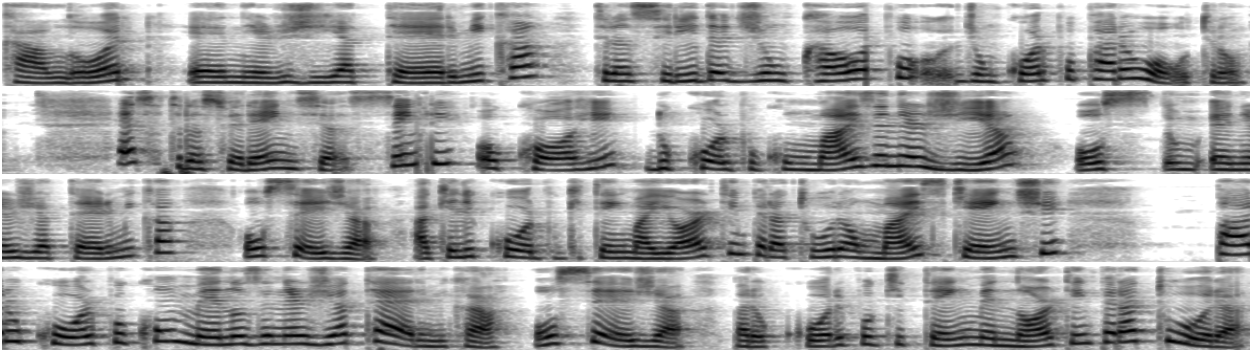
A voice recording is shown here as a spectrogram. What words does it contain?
Calor é energia térmica transferida de um corpo, de um corpo para o outro. Essa transferência sempre ocorre do corpo com mais energia, ou energia térmica, ou seja, aquele corpo que tem maior temperatura ou mais quente, para o corpo com menos energia térmica, ou seja, para o corpo que tem menor temperatura,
